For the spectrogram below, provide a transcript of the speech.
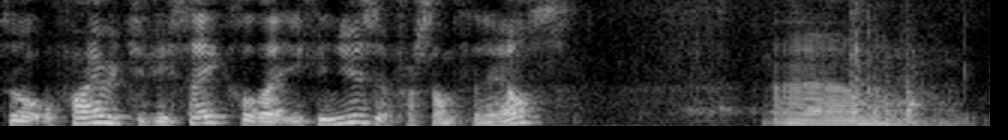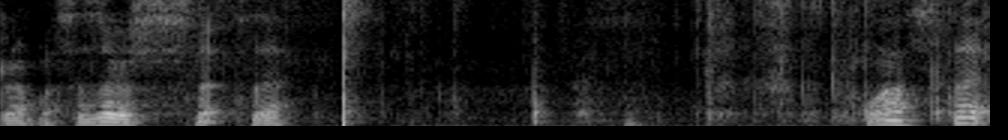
So why would you recycle that? You can use it for something else. Um, grab my scissors, snip the plastic.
